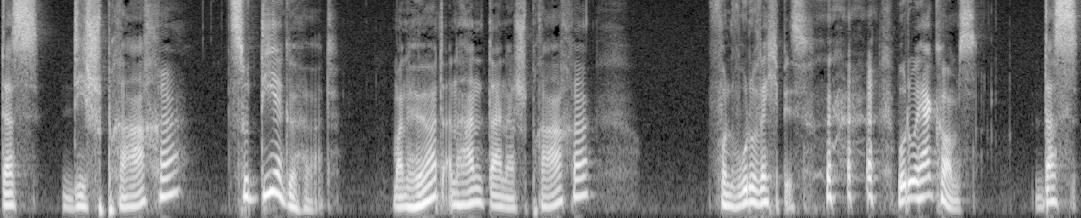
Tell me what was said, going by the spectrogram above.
dass die Sprache zu dir gehört. Man hört anhand deiner Sprache, von wo du weg bist, wo du herkommst. Das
